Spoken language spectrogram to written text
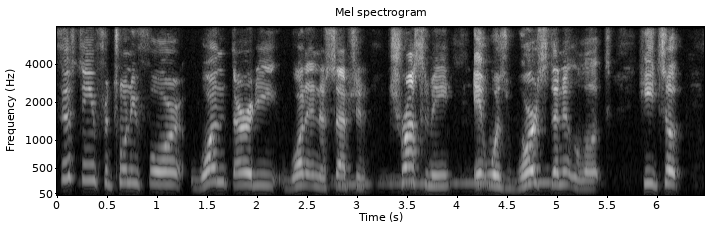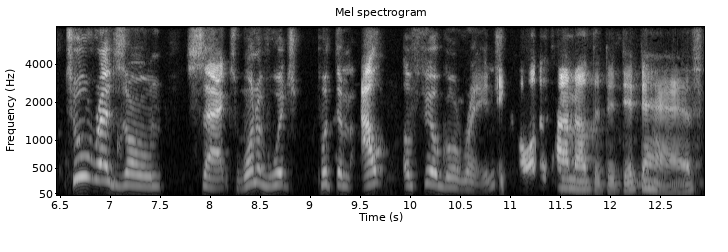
15 for 24, 130, one interception. Trust me, it was worse than it looked. He took two red zone sacks, one of which put them out of field goal range. They called the timeout that they didn't have,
